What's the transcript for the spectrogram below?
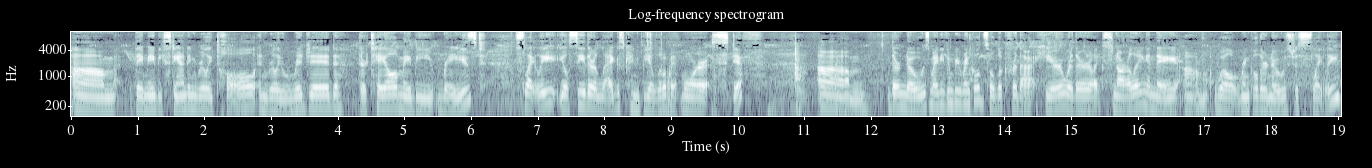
Um, they may be standing really tall and really rigid. Their tail may be raised slightly. You'll see their legs kind of be a little bit more stiff. Um, their nose might even be wrinkled, so look for that here where they're like snarling and they um, will wrinkle their nose just slightly.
